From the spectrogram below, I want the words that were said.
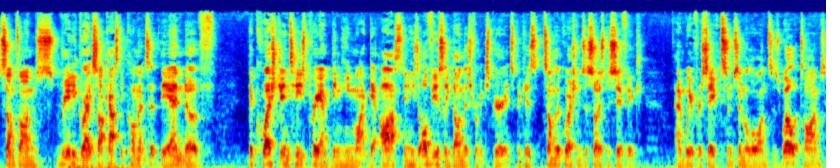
sometimes really great sarcastic comments at the end of the questions he's preempting he might get asked, and he's obviously done this from experience because some of the questions are so specific, and we've received some similar ones as well at times.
